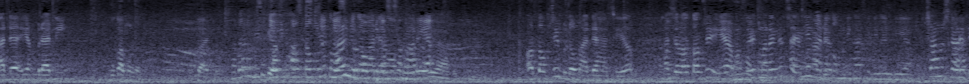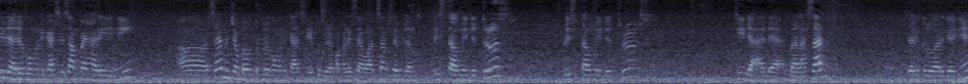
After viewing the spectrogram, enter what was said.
ada yang berani buka mulut. Itu aja. Bahkan sejauh otopsi kemarin juga nggak ada ngobrol. Iya. otopsi belum ada hasil hasil otopsi ya maksudnya kemarin kan saya nggak ada mengambil komunikasi dengan dia. sama sekali tidak ada komunikasi sampai hari ini Uh, saya mencoba untuk berkomunikasi beberapa kali saya WhatsApp saya bilang please tell me the truth please tell me the truth tidak ada balasan dari keluarganya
